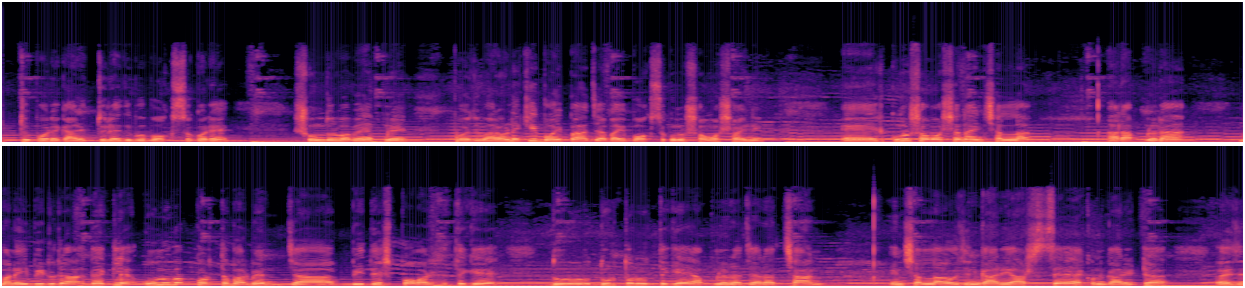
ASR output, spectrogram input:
একটু পরে গাড়ি তুলে দিব বক্স করে। সুন্দরভাবে আপনি পরে দেবো আর অনেকেই বই পাওয়া যায়, ভাই বক্সে কোনো সমস্যা হয়নি? কোনো সমস্যা না ইনশাল্লাহ। আর আপনারা মানে এই ভিডিওটা দেখলে অনুভব করতে পারবেন যা বিদেশ প্রবাসী থেকে, দূর দূর দূর থেকে আপনারা যারা চান, ইনশাল্লাহ ওই যে গাড়ি আসছে, এখন গাড়িটা ওই যে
